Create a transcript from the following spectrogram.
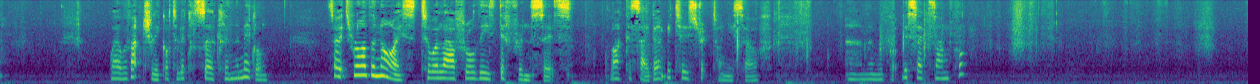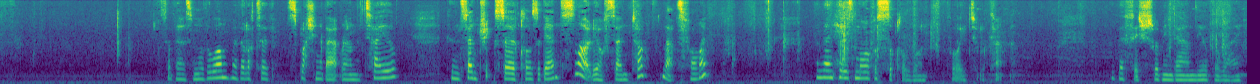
where we've actually got a little circle in the middle. So it's rather nice to allow for all these differences. Like I say, don't be too strict on yourself. And then we've got this example. So there's another one with a lot of splashing about around the tail. Concentric circles again, slightly off centre, that's fine. And then here's more of a subtle one for you to look at. The fish swimming down the other way.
